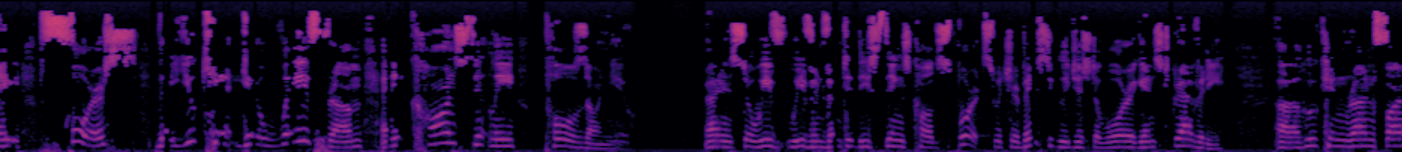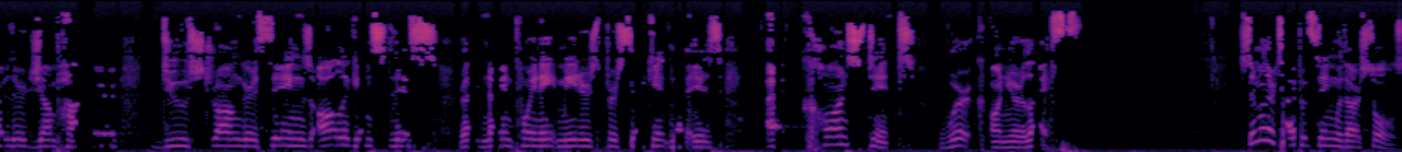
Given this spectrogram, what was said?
a force that you can't get away from, and it constantly pulls on you. Right? And so we've, we've invented these things called sports, which are basically just a war against gravity. Uh, who can run farther, jump higher, do stronger things, all against this, right? 9.8 meters per second. That is a constant work on your life. Similar type of thing with our souls,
